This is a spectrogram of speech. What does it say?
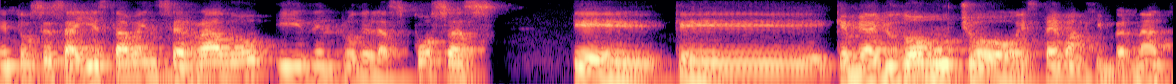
entonces ahí estaba encerrado y dentro de las cosas que, que, me ayudó mucho Esteban Gimbernat,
